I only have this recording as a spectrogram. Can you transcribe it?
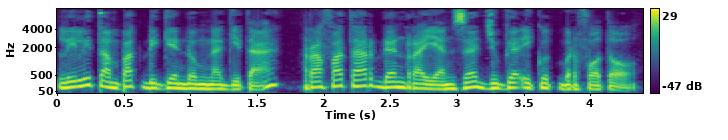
Lili tampak digendong Nagita, Rafathar dan Rayanza juga ikut berfoto.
